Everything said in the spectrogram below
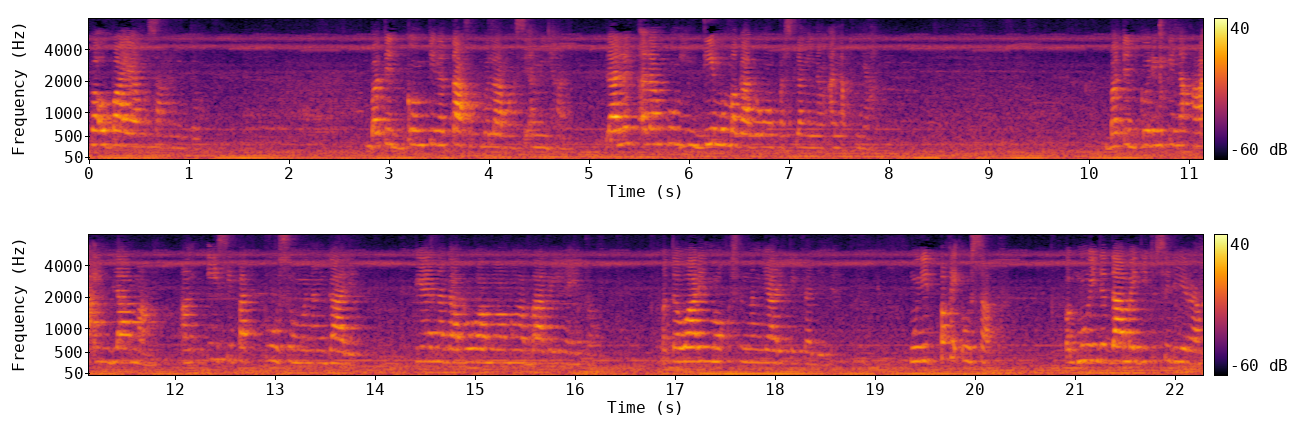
Paubaya mo sa akin ito. Batid kong tinatakot mo lamang si Amihan. Lalo't alam kong hindi mo magagawang paslangin ng anak niya. Batid ko rin kinakain lamang ang isip at puso mo ng galit. Kaya nagagawa mo ang mga bagay na ito. Patawarin mo ako sa nangyari kay Kalil. Ngunit pakiusap, huwag mong idadamay dito si Lira.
